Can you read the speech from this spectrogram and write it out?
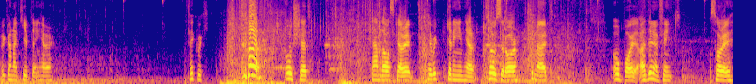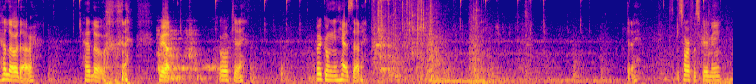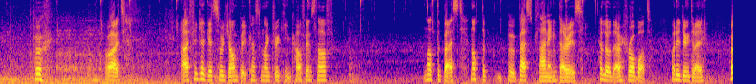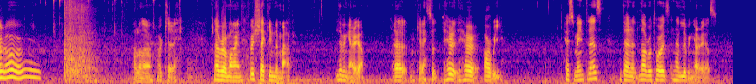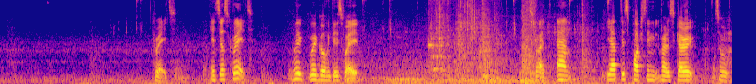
We're gonna keep playing here. I think we... Ah! Oh shit. Damn, that was scary. Okay, we're getting in here. Close the door. Good night. Oh boy, I didn't think... Sorry, hello there. Hello. we are... Okay. We're going in here instead. Okay. Sorry for screaming. Right. I think I get so jumpy because I'm like drinking coffee and stuff. Not the best. Not the best planning there is. Hello there, robot. What are you doing today? Hello! I don't know. Okay. Never mind. We're checking the map. Living area. Uh, okay, so here, here are we. Here's maintenance, then laboratories, and then living areas. Great. It's just great. We're, we're going this way. That's right. And, yep, this part seems very scary. So,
